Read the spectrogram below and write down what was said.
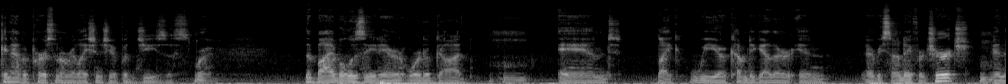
can have a personal relationship with Jesus. Right. the Bible is the inerrant word of God, and like we are come together in every Sunday for church, mm-hmm. and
